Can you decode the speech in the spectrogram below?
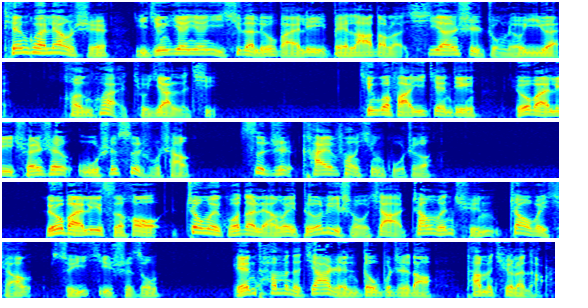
天快亮时，已经奄奄一息的刘百利被拉到了西安市肿瘤医院，很快就咽了气。经过法医鉴定，刘百利全身五十四处伤，四肢开放性骨折。刘百利死后，郑卫国的两位得力手下张文群、赵卫强随即失踪，连他们的家人都不知道他们去了哪儿。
